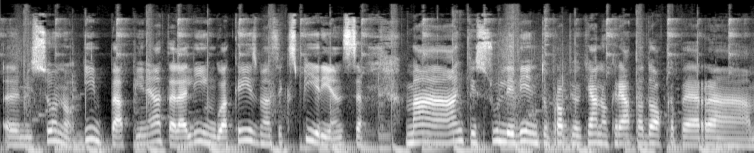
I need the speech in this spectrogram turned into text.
eh, mi sono impappinata la lingua, Christmas Experience, ma anche sull'evento proprio che hanno creato ad hoc per, uh,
